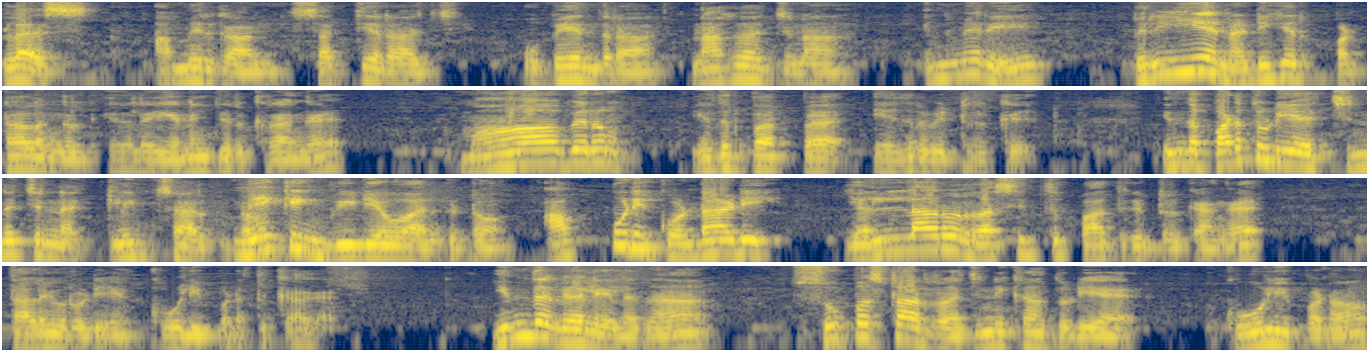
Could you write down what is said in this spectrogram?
ப்ளஸ் அமீர்கான் சத்யராஜ் உபேந்திரா நாகார்ஜுனா இந்தமாரி பெரிய நடிகர் பட்டாளங்கள் இதில் இணைஞ்சிருக்கிறாங்க. மாபெரும் எதிர்பார்ப்பை எதிர்விட்டு இருக்கு இந்த படத்துடைய சின்ன சின்ன கிளிப்ஸா இருக்கட்டும் மேக்கிங் வீடியோவா இருக்கட்டும் அப்படி கொண்டாடி எல்லாரும் ரசித்து பார்த்துக்கிட்டு இருக்காங்க தலைவருடைய கூலி படத்துக்காக. இந்த வேலையில தான் சூப்பர் ஸ்டார் ரஜினிகாந்துடைய கூலி படம்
